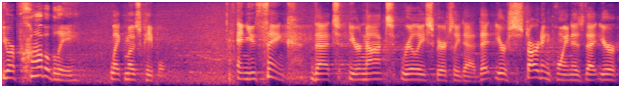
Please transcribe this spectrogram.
You are probably like most people, and you think that you're not really spiritually dead. That your starting point is that you're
